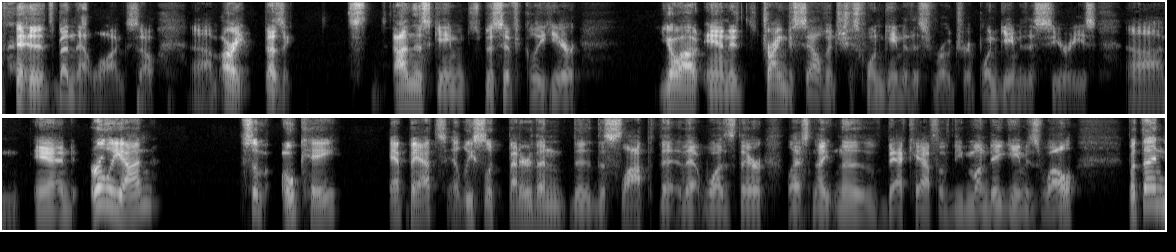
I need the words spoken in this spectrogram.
it's been that long. So um, all right, Bezic, on this game specifically here, you go out and it's trying to salvage just one game of this road trip, one game of this series. Um, and early on, some okay at bats at least look better than the the slop that that was there last night in the back half of the Monday game as well. But then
